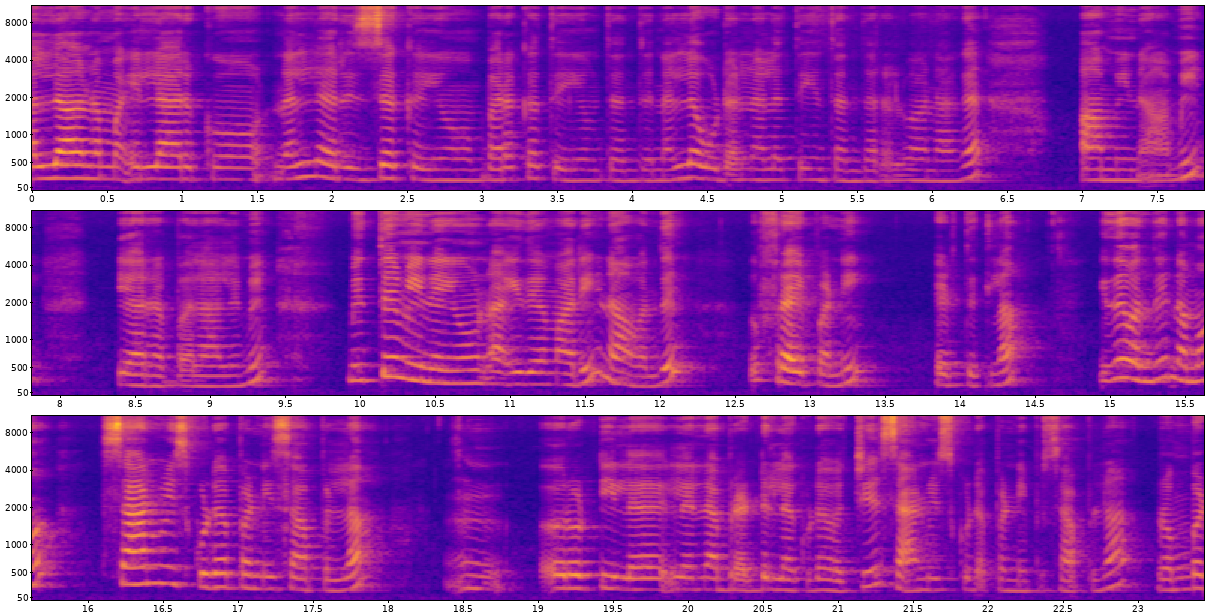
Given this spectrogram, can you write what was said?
அல்லாஹ் நம்ம எல்லாருக்கும் நல்ல ரிஸ்ஸக்கையும் பறக்கத்தையும் தந்து நல்ல உடல் நலத்தையும் தந்தருள்வானாக. ஆமீன் ஆமீன். யா ரப்பல் ஆலமீன். மித்த மீனையும் நான் இதே மாதிரி நான் வந்து ஃப்ரை பண்ணி எடுத்துக்கலாம். இதை வந்து நம்ம சாண்ட்விச் கூட பண்ணி சாப்பிட்லாம். ரொட்டியில் இல்லைன்னா ப்ரெட்டில் கூட வச்சு சாண்ட்விச் கூட பண்ணி சாப்பிட்லாம். ரொம்ப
